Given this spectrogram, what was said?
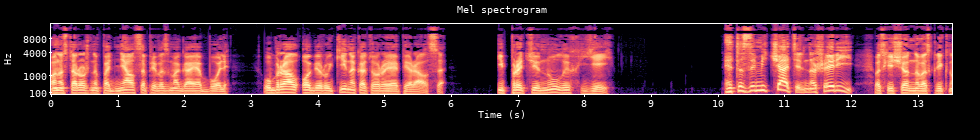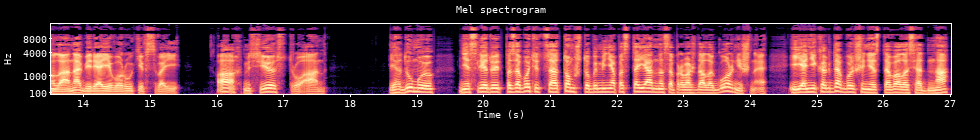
Он осторожно поднялся, превозмогая боль убрал обе руки, на которые опирался, и протянул их ей. «Это замечательно, Шери!» — восхищенно воскликнула она, беря его руки в свои. «Ах, месье Струан! Я думаю, мне следует позаботиться о том, чтобы меня постоянно сопровождала горничная, и я никогда больше не оставалась одна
